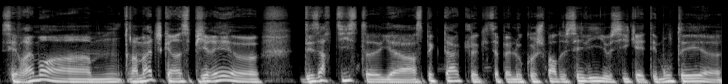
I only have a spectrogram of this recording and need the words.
C'est vraiment un, match qui a inspiré euh, des artistes. Il y a un spectacle qui s'appelle Le Cauchemar de Séville aussi qui a été monté. Euh,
